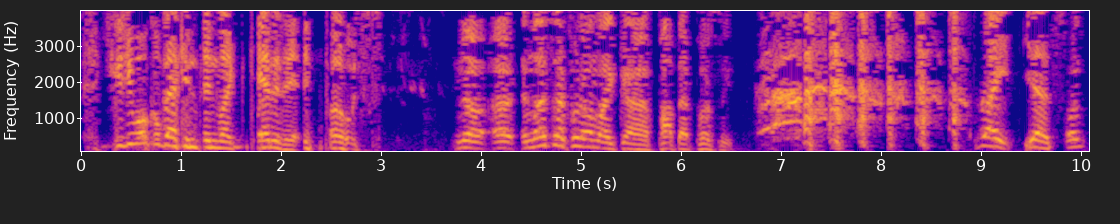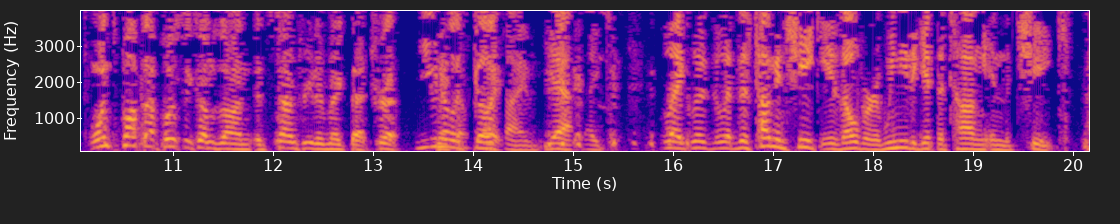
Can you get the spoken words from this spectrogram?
Because you won't go back and, and like edit it in post. No, uh, unless I put on like uh, "Pop That Pussy." right. Yes. Once, "Pop That Pussy" comes on, it's time for you to make that trip. You Take know it's go flight. time. Yeah. Like like li- li- this tongue in cheek is over. We need to get the tongue in the cheek.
